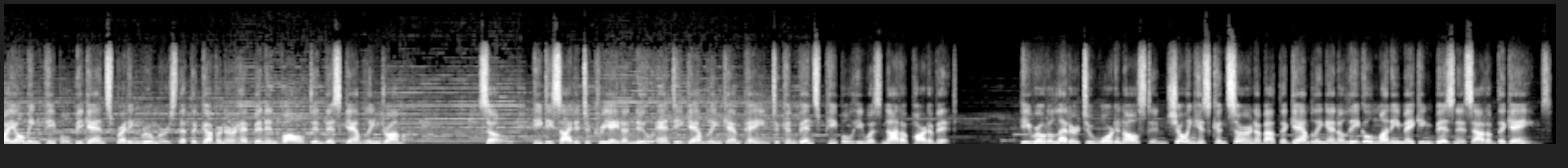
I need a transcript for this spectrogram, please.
Wyoming people began spreading rumors that the governor had been involved in this gambling drama. So, he decided to create a new anti-gambling campaign to convince people he was not a part of it. He wrote a letter to Warden Alston showing his concern about the gambling and illegal money-making business out of the games.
